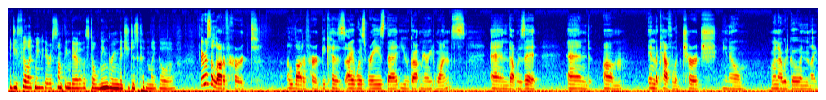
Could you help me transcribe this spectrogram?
Did you feel like maybe there was something there that was still lingering that you just couldn't let go of? There was a lot of hurt, a lot of hurt because I was raised that you got married once and that was it. And um, in the Catholic Church, you know, when I would go and like,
